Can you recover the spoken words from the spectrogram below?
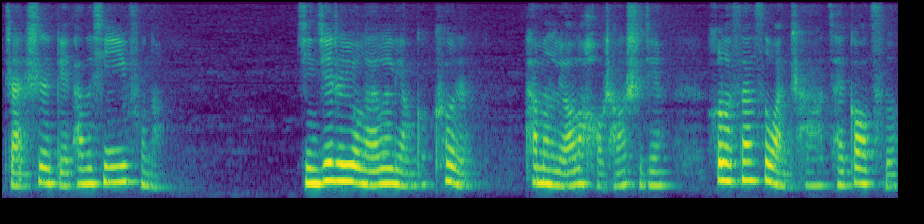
展示给他的新衣服呢。紧接着又来了两个客人，他们聊了好长时间，喝了三四碗茶才告辞。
